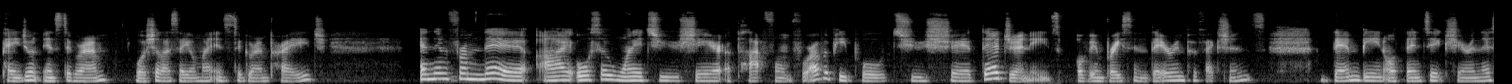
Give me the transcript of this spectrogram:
page on Instagram, or shall I say, on my Instagram page. And then from there, I also wanted to share a platform for other people to share their journeys of embracing their imperfections, them being authentic, sharing their,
